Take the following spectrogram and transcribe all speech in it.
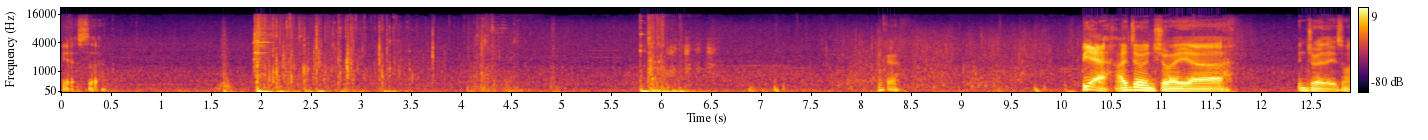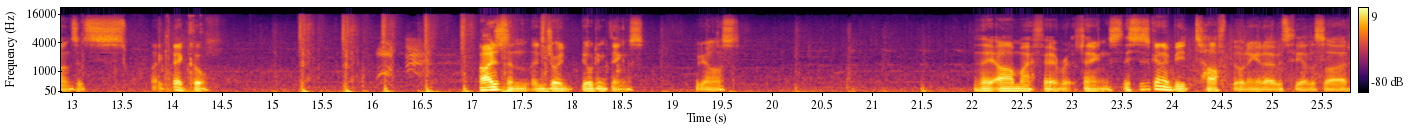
Yes, sir. Okay. But yeah, I do enjoy uh enjoy these ones. It's like they're cool. I just enjoy building things, to be honest. They are my favorite things. This is going to be tough building it over to the other side.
